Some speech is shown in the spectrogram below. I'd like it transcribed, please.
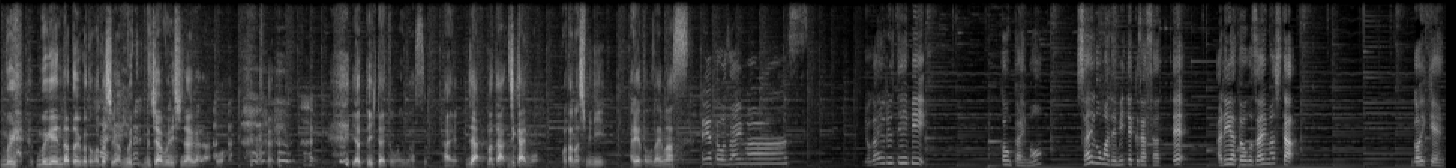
無限無限だということを私はむ、無茶ぶりしながらこうやっていきたいと思います。はい、じゃあまた次回もお楽しみにありがとうございます。ありがとうございます。ヨガゆる TV。今回も最後まで見てくださってありがとうございました。ご意見、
